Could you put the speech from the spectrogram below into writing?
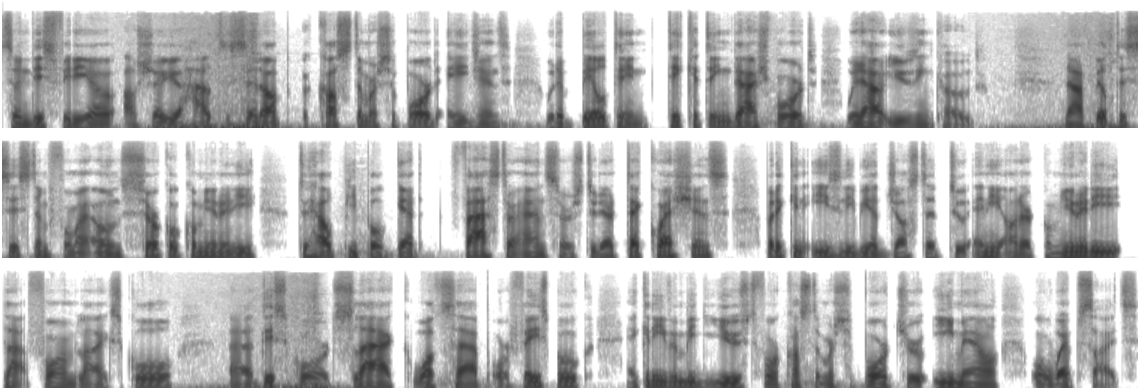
So in this video, I'll show you how to set up a customer support agent with a built-in ticketing dashboard without using code. Now I've built this system for my own Circle community to help people get faster answers to their tech questions, but it can easily be adjusted to any other community platform like Skool, uh, Discord, Slack, WhatsApp, or Facebook, and can even be used for customer support through email or websites.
